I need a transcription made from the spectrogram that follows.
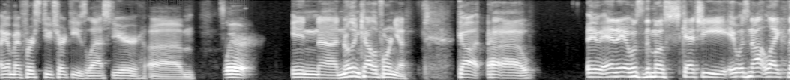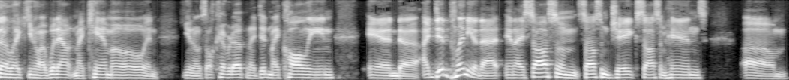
I got my first two turkeys last year. Um, Where in uh, Northern California, got uh, it, and it was the most sketchy. It was not like the like you know I went out in my camo and you know it's all covered up and I did my calling and uh, I did plenty of that and I saw some saw some Jake, saw some hens. Um,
